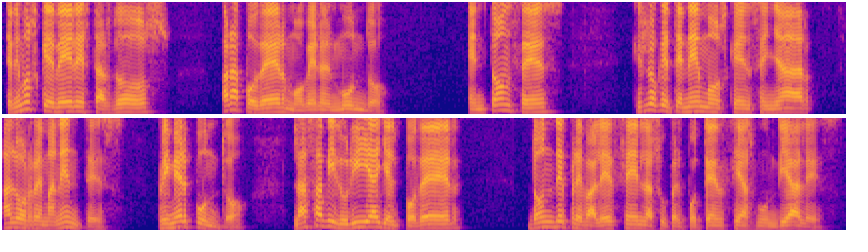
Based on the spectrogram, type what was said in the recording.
Tenemos que ver estas dos para poder mover el mundo. Entonces, ¿qué es lo que tenemos que enseñar a los remanentes? Primer punto, la sabiduría y el poder donde prevalecen las superpotencias mundiales.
